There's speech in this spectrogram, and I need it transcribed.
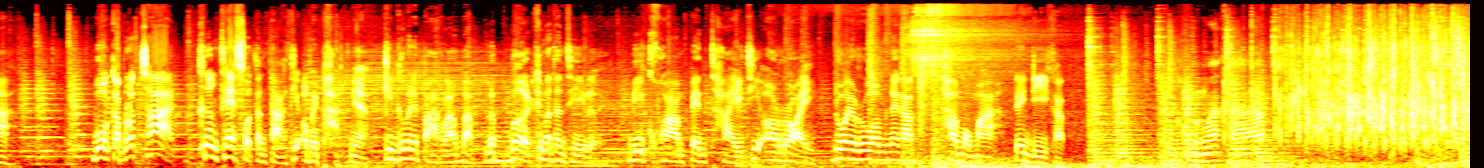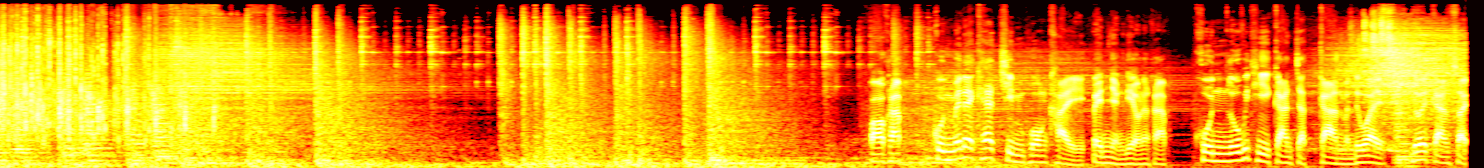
มาก บวกกับรสชาติเครื่องเทศสดต่างๆ ที่เอาไปผัดเนี่ยกินเข้าไปในปากแล้วแบบระเบิดขึ้นมาทันทีเลย มีความเป็นไทยที่อร่อย โดยรวมนะครับทำออกมาได้ดีครับขอบคุณมากครับ ปอครับ คุณไม่ได้แค่ชิมพวงไข่เป็นอย่างเดียวนะครับ คุณรู้วิธีการจัดการมันด้วย ด้วยการใส่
